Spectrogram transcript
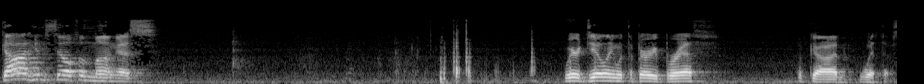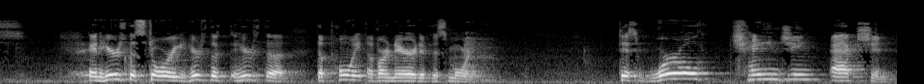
God Himself among us. We're dealing with the very breath of God with us. And here's the story, here's the here's the, the point of our narrative this morning. This world changing action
